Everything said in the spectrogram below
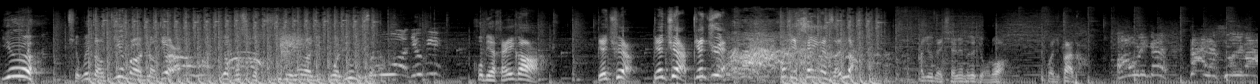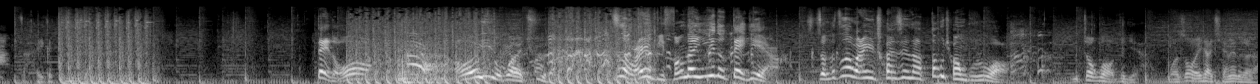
哟，挺会找地方，老弟儿，要不是个机灵，能让你给我溜死了。哇，牛逼！后边还一个，别去，别去，别去！后面还有一个人呢，他就在前面这个角落，过去办他。奥利给，干了兄弟们！这还有一个机器人，带走！哎呦我去，这玩意儿比防弹衣都带劲啊！整个这玩意儿穿身上刀枪不入啊！你照顾好自己，我照顾一下前面那个人。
